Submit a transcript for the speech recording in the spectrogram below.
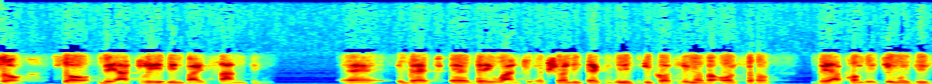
So, so they are driven by something uh, that uh, they want to actually exist because remember also they are competing with these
